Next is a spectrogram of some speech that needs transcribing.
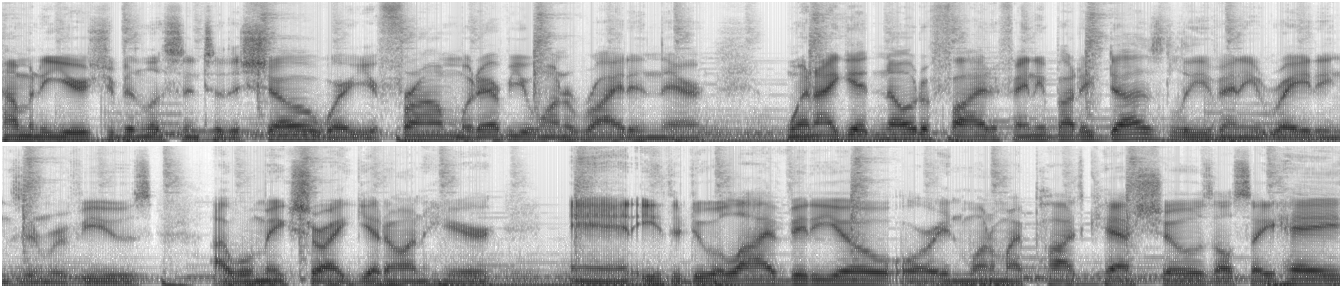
how many years you've been listening to the show, where you're from, whatever you want to write in there. When I get notified, if anybody does leave any ratings and reviews, I will make sure I get on here and either do a live video or in one of my podcast shows, I'll say, hey,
